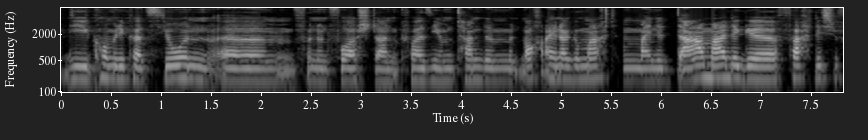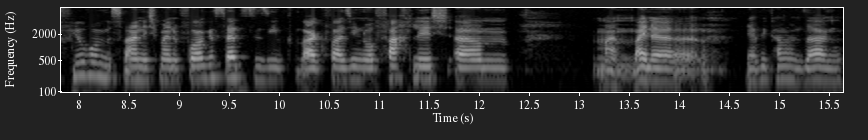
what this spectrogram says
die Kommunikation ähm, für einen Vorstand quasi im Tandem mit noch einer gemacht. Meine damalige fachliche Führung, das war nicht meine Vorgesetzte, sie war quasi nur fachlich ähm, meine, ja, wie kann man sagen,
